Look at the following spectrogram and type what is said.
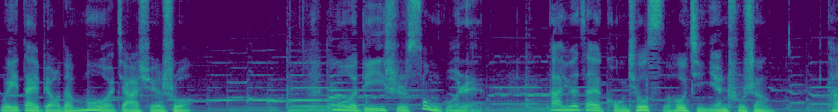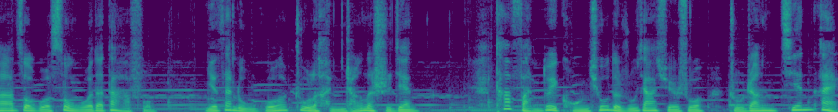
为代表的墨家学说。莫迪是宋国人，大约在孔丘死后几年出生。他做过宋国的大夫，也在鲁国住了很长的时间。他反对孔丘的儒家学说，主张兼爱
